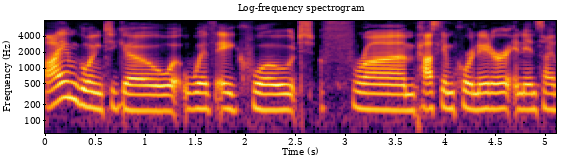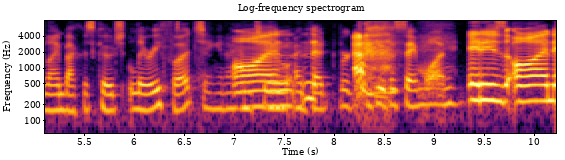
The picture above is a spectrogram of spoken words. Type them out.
I am going to go with a quote from pass game coordinator and inside linebackers coach Larry Foote. Dang it, I on. I bet we're going to do the same one. It is on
